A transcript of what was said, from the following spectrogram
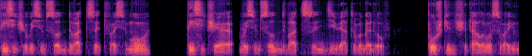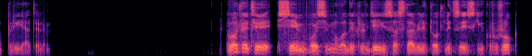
1828-1829 годов. Пушкин считал его своим приятелем. Вот эти семь-восемь молодых людей составили тот лицейский кружок,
